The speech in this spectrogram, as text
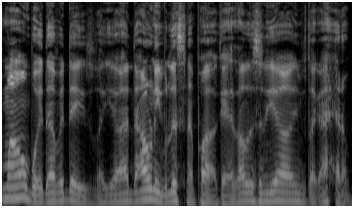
my homeboy the other day was like, yo, I don't even listen to podcasts. I listen to y'all. He was like, I had a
